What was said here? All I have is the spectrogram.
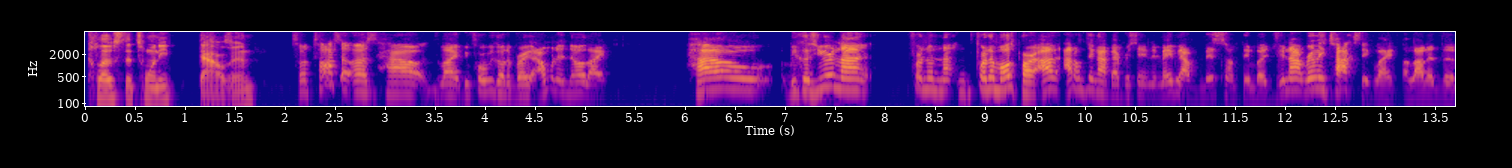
Close to twenty thousand. So talk to us how, like, before we go to break, I want to know, like, how because you're not for the for the most part. I, I don't think I've ever seen it. Maybe I've missed something, but you're not really toxic like a lot of the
